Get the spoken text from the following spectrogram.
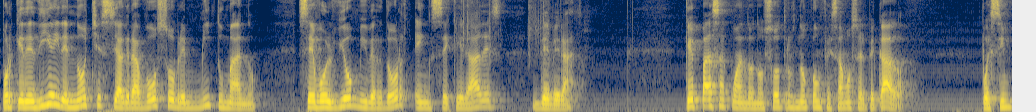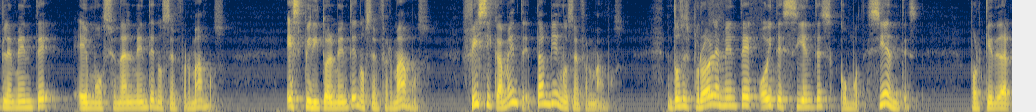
porque de día y de noche se agravó sobre mí tu mano, se volvió mi verdor en sequedades de verano. ¿Qué pasa cuando nosotros no confesamos el pecado? Pues simplemente emocionalmente nos enfermamos, espiritualmente nos enfermamos, físicamente también nos enfermamos. Entonces probablemente hoy te sientes como te sientes, porque,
